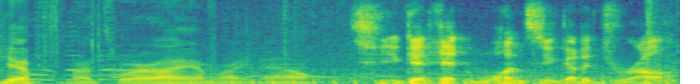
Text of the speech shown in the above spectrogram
Yep, that's where I am right now. You get hit once, you gotta drop.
